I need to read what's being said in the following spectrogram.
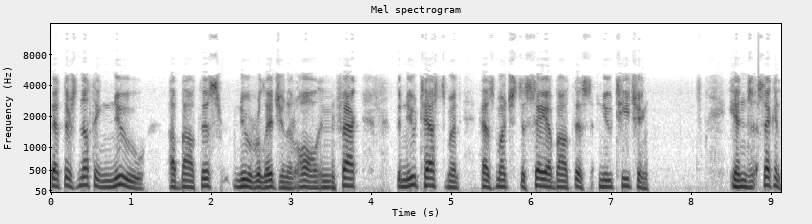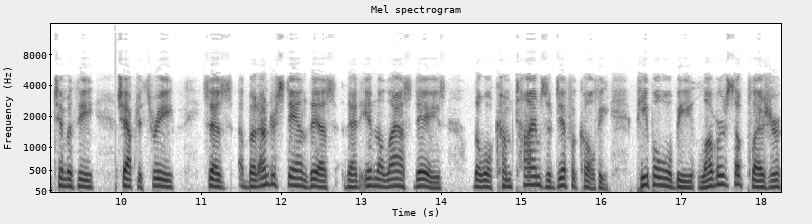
that there's nothing new about this new religion at all. In fact, the New Testament has much to say about this new teaching in 2 Timothy chapter 3 says, But understand this, that in the last days there will come times of difficulty. People will be lovers of pleasure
